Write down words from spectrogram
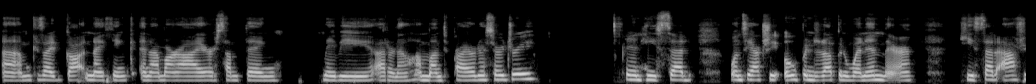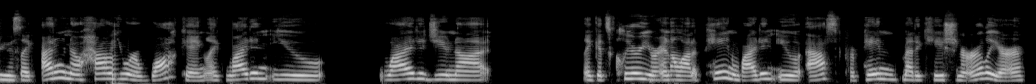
because um, I'd gotten, I think, an MRI or something, maybe, I don't know, a month prior to surgery. And he said, once he actually opened it up and went in there, he said after he was like, I don't know how you were walking. Like, why didn't you, why did you not, like, it's clear you're in a lot of pain. Why didn't you ask for pain medication earlier?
